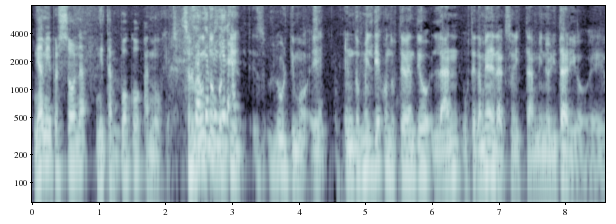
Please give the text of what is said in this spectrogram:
ni a mi persona ni tampoco a mi mujer. Se lo pregunto porque, lo último, eh, en 2010 cuando usted vendió LAN, usted también era accionista minoritario. Eh,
